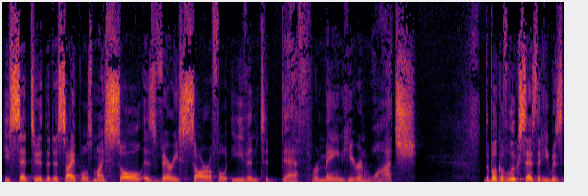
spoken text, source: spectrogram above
he said to the disciples, My soul is very sorrowful, even to death. Remain here and watch. The book of Luke says that he was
